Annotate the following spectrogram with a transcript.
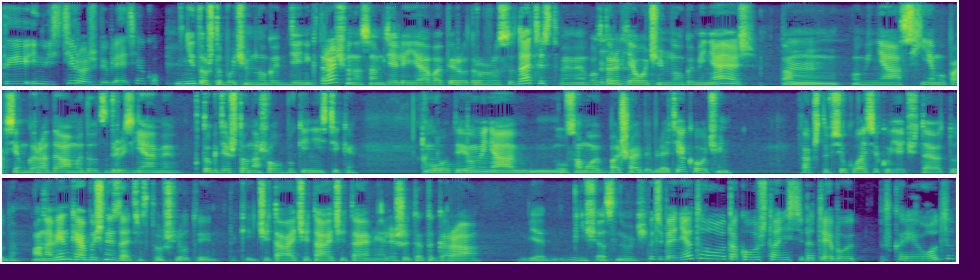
ты инвестируешь в библиотеку? Не то чтобы очень много денег трачу, на самом деле я, во-первых, дружу с издательствами, во-вторых, я Мгм. очень много меняюсь. Там М. у меня схемы по всем городам идут с друзьями, кто где что нашел в букинистике. Вот. И Круто. у меня у самой большая библиотека очень. Так что всю классику я читаю оттуда. А новинки обычно издательства шлют и такие читай, читай, читай. У меня лежит эта гора. Я несчастный очень. У тебя нету такого, что они с тебя требуют скорее отзыв?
